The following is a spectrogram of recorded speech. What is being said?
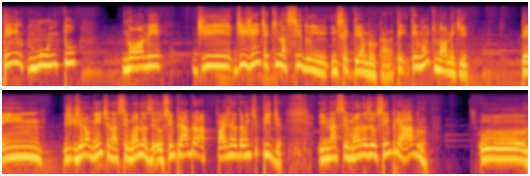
tem muito nome de, de gente aqui nascido em, em setembro, cara. Tem, tem muito nome aqui. Tem. Geralmente, nas semanas, eu sempre abro a página da Wikipedia. E nas semanas eu sempre abro o.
